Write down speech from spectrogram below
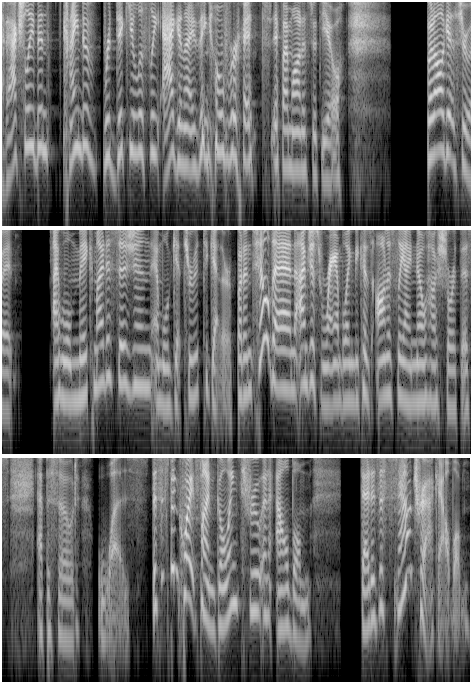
I've actually been kind of ridiculously agonizing over it, if I'm honest with you. But I'll get through it. I will make my decision and we'll get through it together. But until then, I'm just rambling because honestly, I know how short this episode was. This has been quite fun going through an album that is a soundtrack album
